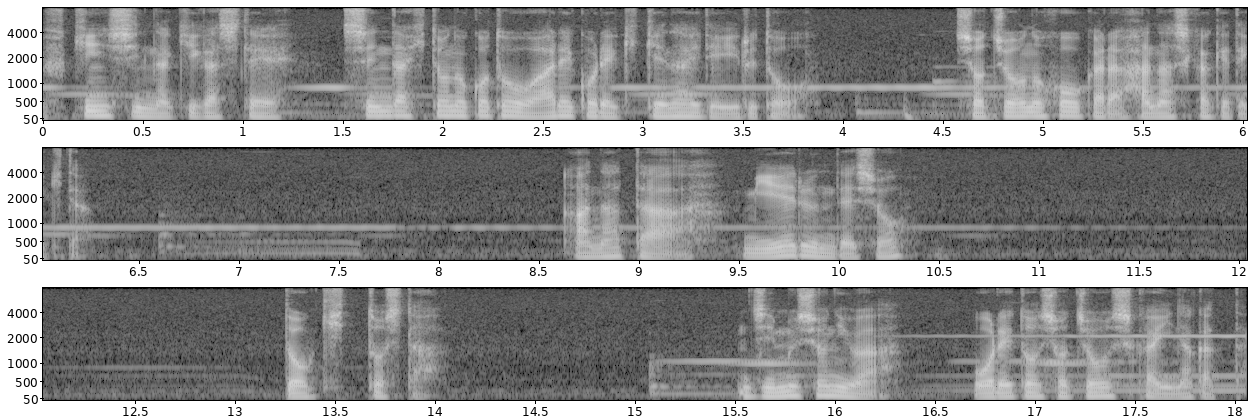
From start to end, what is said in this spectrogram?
不謹慎な気がして死んだ人のことをあれこれ聞けないでいると所長の方から話しかけてきた。あなた見えるんでしょ？ドキッとした。事務所には俺と所長しかいなかった。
